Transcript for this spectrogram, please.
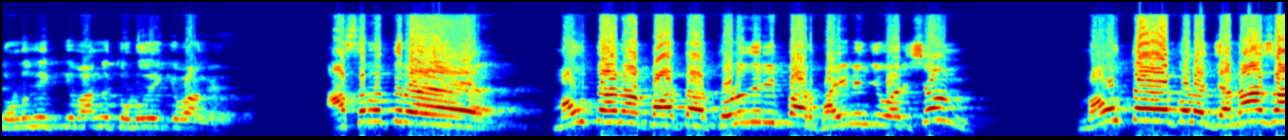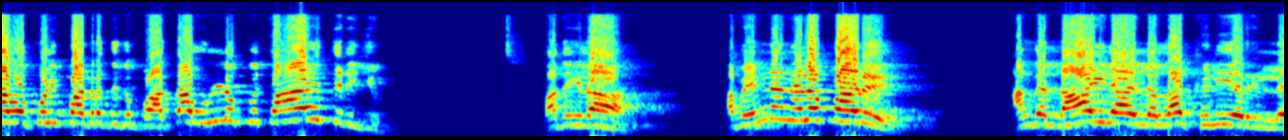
தொழுகைக்கு வாங்க தொழுகைக்கு வாங்க. அசரத்துல மௌத்தானா பார்த்தா தொழுதிரிப்பார் பதினஞ்சு வருஷம். மௌத்தா கூட ஜனாசாவை குளிப்பாட்டுறதுக்கு பார்த்தா உள்ளுக்கு தாய் தெரியும். பாத்தீங்களா? அப்ப என்ன நிலப்பாடு? அங்க லாயிலா இல்லல்லா கிளியர் இல்ல.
